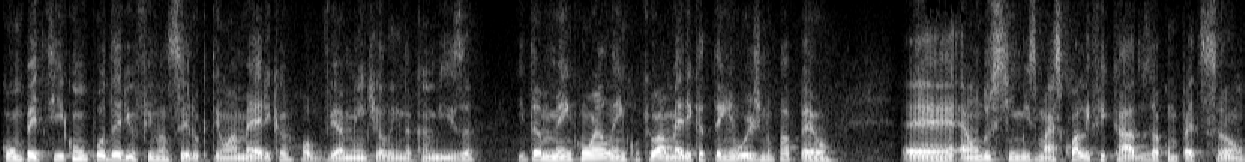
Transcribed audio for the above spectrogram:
competir com o poderio financeiro que tem o América, obviamente além da camisa, e também com o elenco que o América tem hoje no papel. É, é um dos times mais qualificados da competição.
